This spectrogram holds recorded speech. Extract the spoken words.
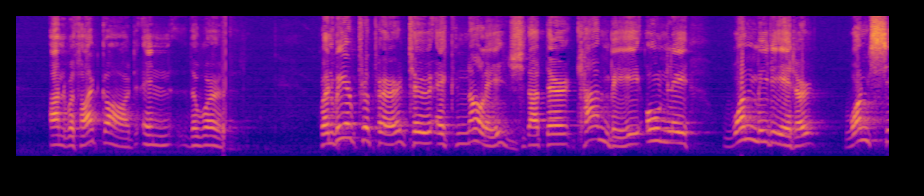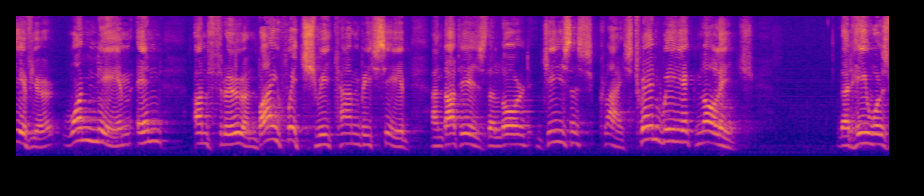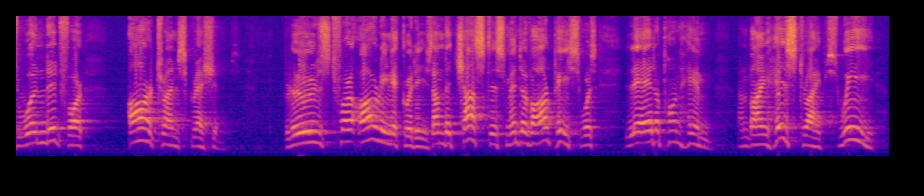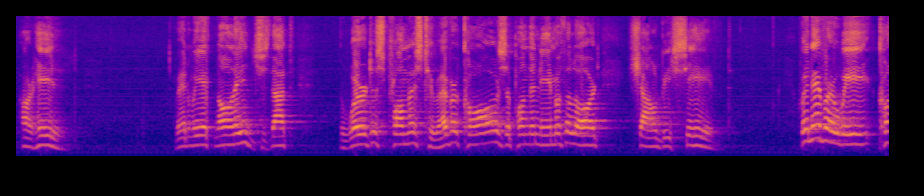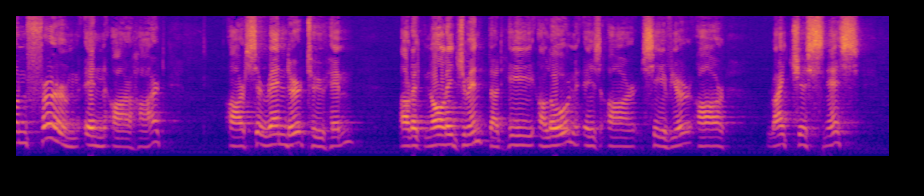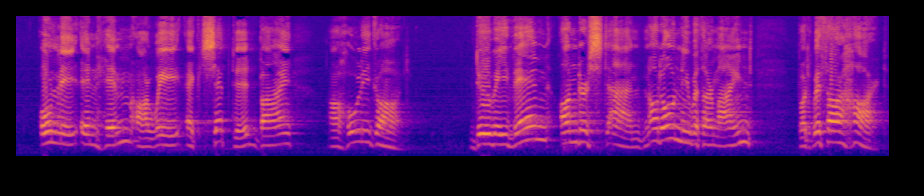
and without God in the world. When we are prepared to acknowledge that there can be only one mediator, one Savior, one name in and through and by which we can be saved, and that is the Lord Jesus Christ. When we acknowledge that He was wounded for our transgressions, bruised for our iniquities, and the chastisement of our peace was laid upon Him, and by His stripes we are healed. When we acknowledge that the word is promised whoever calls upon the name of the Lord shall be saved. Whenever we confirm in our heart our surrender to Him, our acknowledgement that He alone is our Savior, our righteousness, only in Him are we accepted by a holy God do we then understand, not only with our mind, but with our heart,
